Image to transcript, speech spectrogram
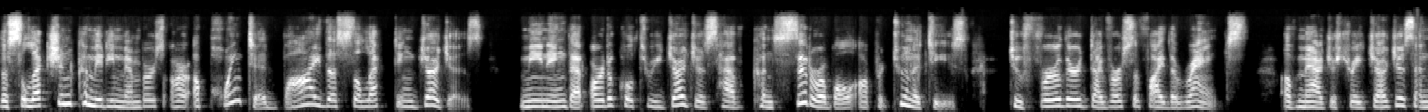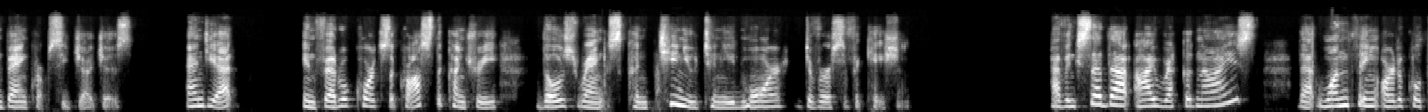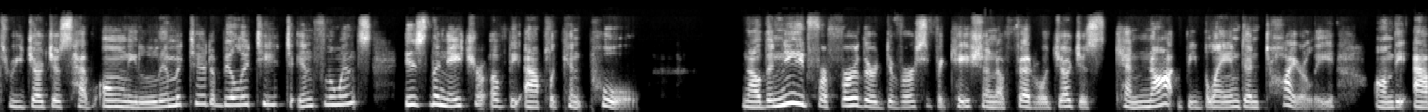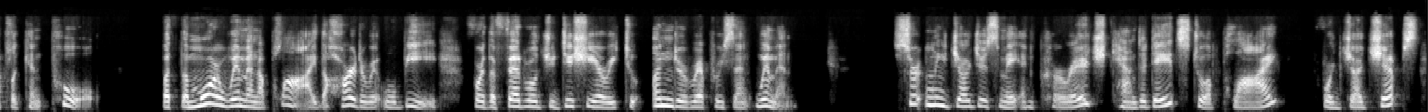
The selection committee members are appointed by the selecting judges, meaning that Article 3 judges have considerable opportunities to further diversify the ranks of magistrate judges and bankruptcy judges. And yet, in federal courts across the country, those ranks continue to need more diversification. Having said that, I recognize that one thing Article 3 judges have only limited ability to influence is the nature of the applicant pool. Now, the need for further diversification of federal judges cannot be blamed entirely on the applicant pool. But the more women apply, the harder it will be for the federal judiciary to underrepresent women. Certainly, judges may encourage candidates to apply for judgeships,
